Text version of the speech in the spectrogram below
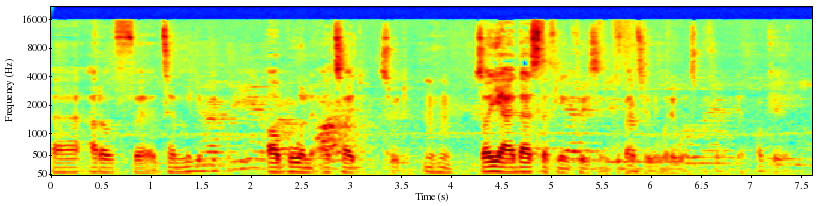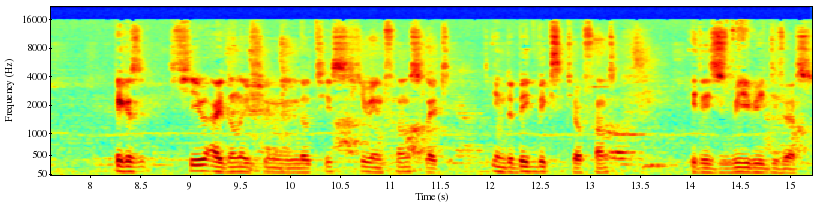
uh, out of uh, 10 million people are born outside Sweden. Mm-hmm. So, yeah, that's definitely increasing compared to what it was before. Yeah. Okay. Because here, I don't know if you notice, here in France, like in the big, big city of France, it is really, really diverse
